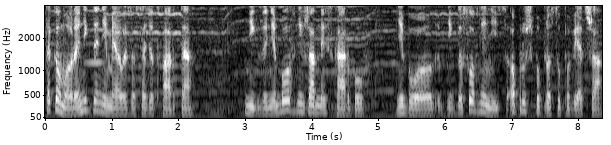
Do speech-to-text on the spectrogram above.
Te komory nigdy nie miały zostać otwarte. Nigdy nie było w nich żadnych skarbów. Nie było w nich dosłownie nic, oprócz po prostu powietrza.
